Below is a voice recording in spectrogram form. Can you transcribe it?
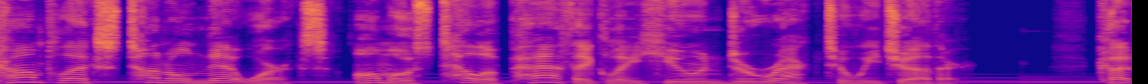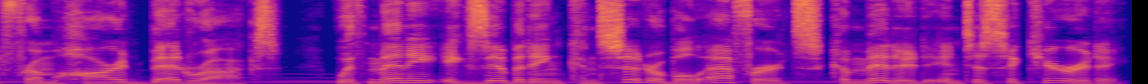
Complex tunnel networks, almost telepathically hewn direct to each other. Cut from hard bedrocks, with many exhibiting considerable efforts committed into security.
